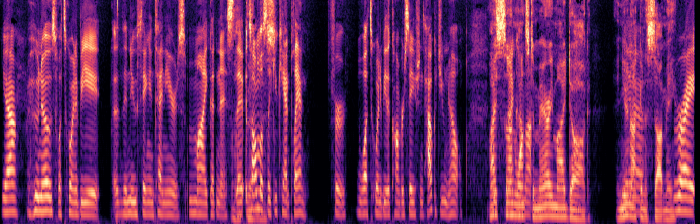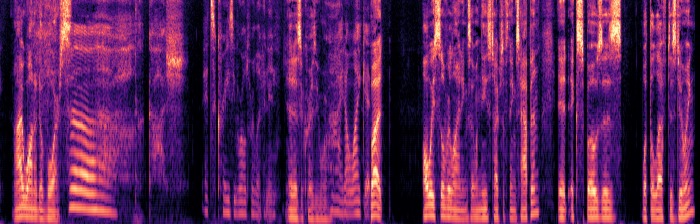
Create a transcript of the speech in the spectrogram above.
Yeah, who knows what's going to be uh, the new thing in 10 years. My goodness. Oh, it's almost like you can't plan for what's going to be the conversations. How could you know? My son wants up. to marry my dog, and you're Yeah. not going to stop me. Right. I want a divorce. Oh, gosh. It's a crazy world we're living in. It is a crazy world. I don't like it. But always silver lining. So when these types of things happen, it exposes what the left is doing.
